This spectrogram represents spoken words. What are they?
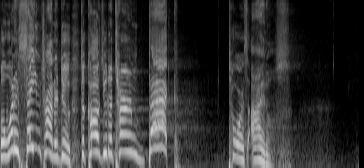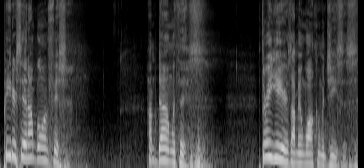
But what is Satan trying to do? To cause you to turn back towards idols. Peter said, I'm going fishing. I'm done with this. Three years I've been walking with Jesus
